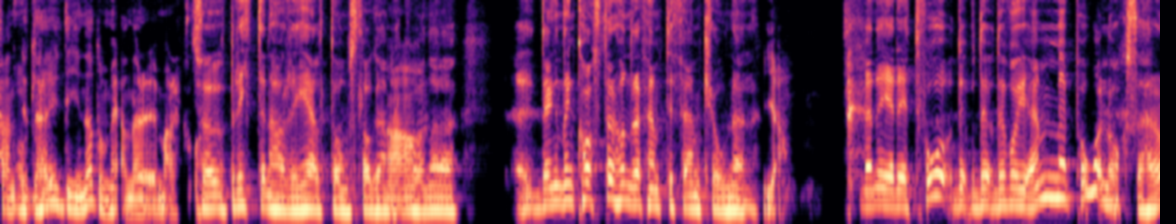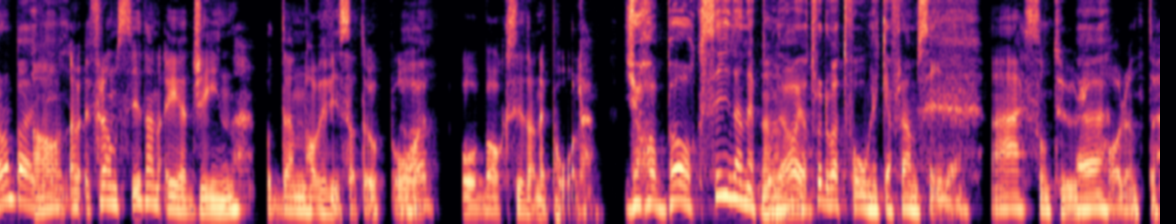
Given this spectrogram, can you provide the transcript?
Fan, Det här är dina domäner, Marco. så britterna har rejält omslag, amerikanerna. Den, den kostar 155 kronor. Ja. Men är det två? Det, det, det var ju en med Paul också. Här har de bara... ja. Framsidan är Jean och den har vi visat upp. Och, Ja. och baksidan är Paul. Ja, baksidan är Paul. Ja. Ja, jag trodde det var två olika framsidor. Nej, som tur Äh. har du inte.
